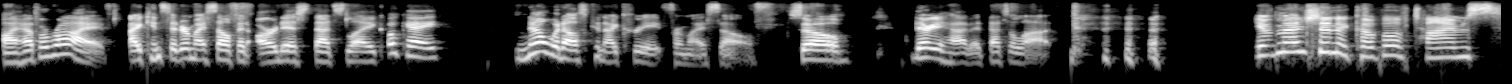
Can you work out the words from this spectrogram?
i have arrived. I consider myself an artist that's like okay now what else can i create for myself? So there you have it. That's a lot You've mentioned a couple of times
